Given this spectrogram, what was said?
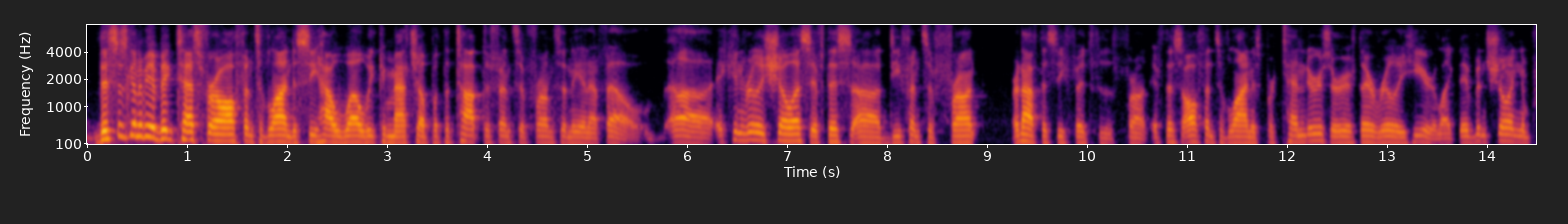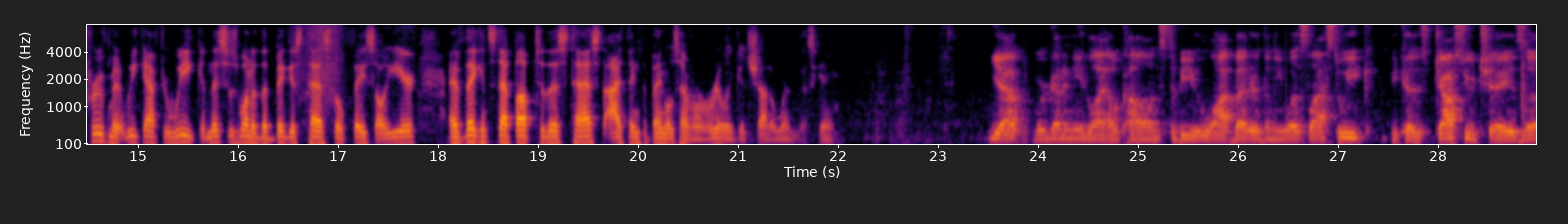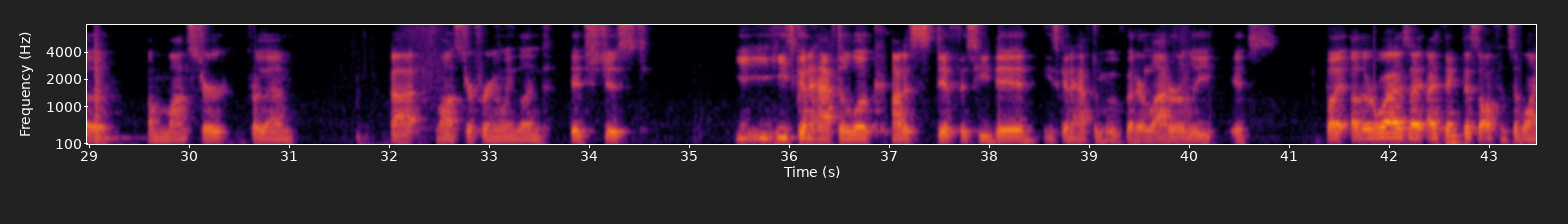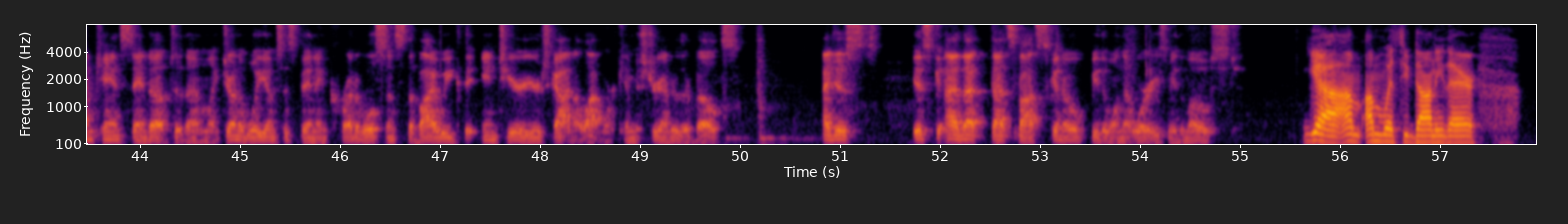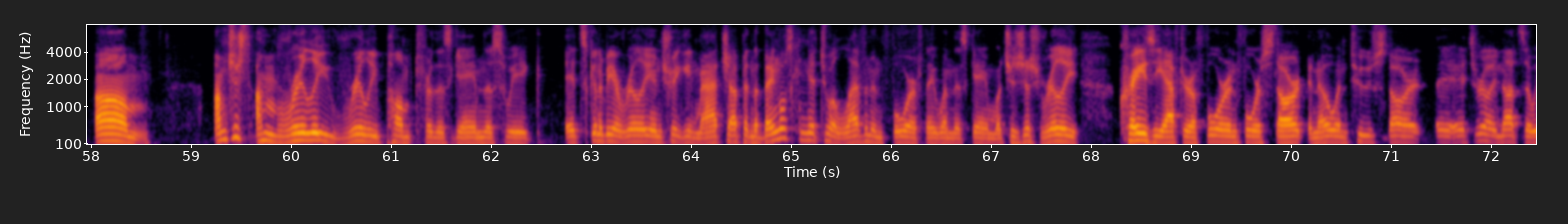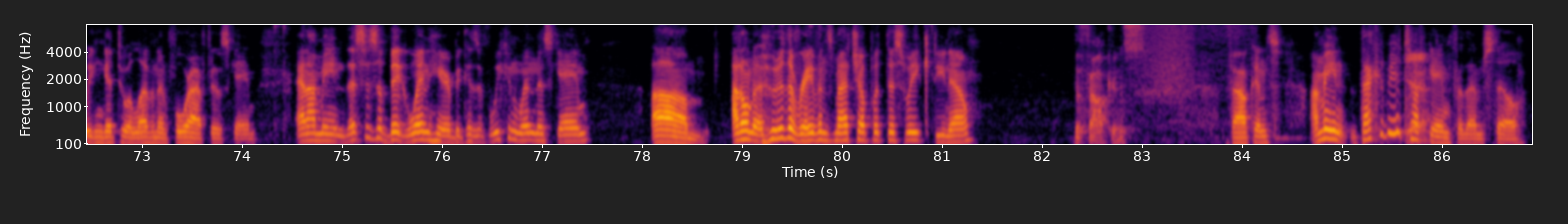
this is going to be a big test for our offensive line to see how well we can match up with the top defensive fronts in the NFL. Uh, it can really show us if this uh, defensive front or not if this defensive front, if this offensive line is pretenders or if they're really here. Like they've been showing improvement week after week, and this is one of the biggest tests they'll face all year. And if they can step up to this test, I think the Bengals have a really good shot of winning this game. Yeah, we're gonna need La'el Collins to be a lot better than he was last week because Josh Uche is a, a monster for them. Uh, monster for New England. It's just he's going to have to look not as stiff as he did. He's going to have to move better laterally. It's, but otherwise, I, I, think this offensive line can stand up to them. Like Jonah Williams has been incredible since the bye week. The interior's gotten a lot more chemistry under their belts. I just, it's I, that that spot's going to be the one that worries me the most. Yeah, I'm I'm with you, Donnie. There, um, I'm just I'm really really pumped for this game this week it's going to be a really intriguing matchup, and the Bengals can get to 11 and four if they win this game, which is just really crazy after a four and four start, an 0 and two start. It's really nuts that we can get to 11 and four after this game. And I mean, this is a big win here because if we can win this game, um, I don't know who do the Ravens match up with this week. Do you know? The Falcons. Falcons. I mean, that could be a tough yeah. game for them still.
